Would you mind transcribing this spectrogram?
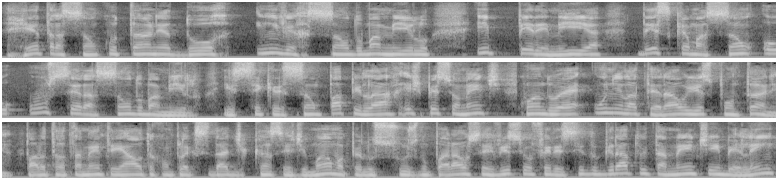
retração cutânea, dor inversão do mamilo, hiperemia, descamação ou ulceração do mamilo e secreção papilar, especialmente quando é unilateral e espontânea. Para o tratamento em alta complexidade de câncer de mama pelo SUS no Pará, o serviço é oferecido gratuitamente em Belém,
